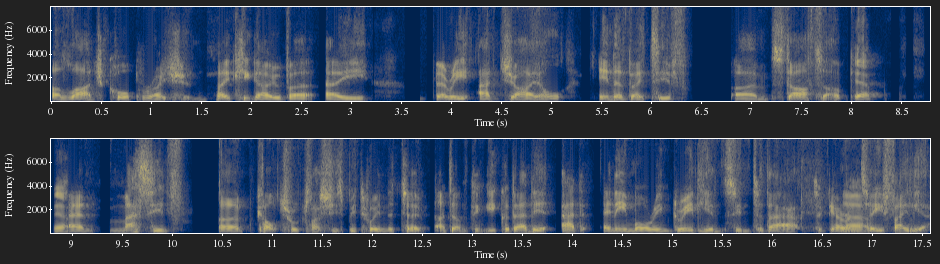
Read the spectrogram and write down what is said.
a large corporation taking over a very agile, innovative um, startup Yep. Yeah. and massive uh, cultural clashes between the two. I don't think you could add, it, add any more ingredients into that to guarantee failure.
